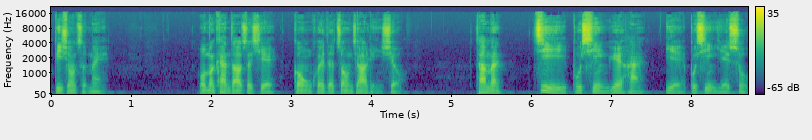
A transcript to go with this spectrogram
弟兄姊妹，我们看到这些公会的宗教领袖，他们既不信约翰，也不信耶稣。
